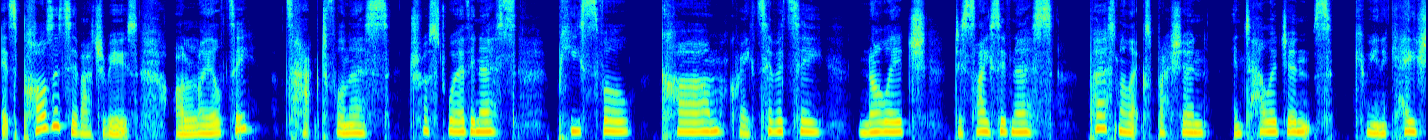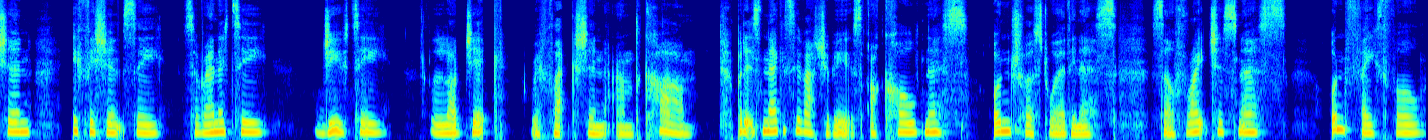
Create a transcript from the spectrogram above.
Its positive attributes are loyalty, tactfulness, trustworthiness, peaceful, calm, creativity, knowledge, decisiveness, personal expression, intelligence, communication, efficiency, serenity, duty, logic, reflection, and calm. But its negative attributes are coldness, untrustworthiness, self righteousness, unfaithful,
